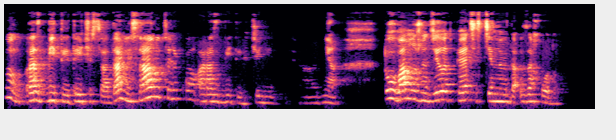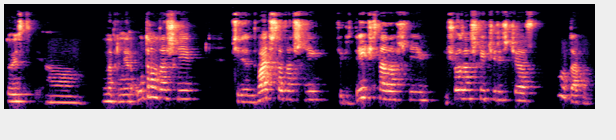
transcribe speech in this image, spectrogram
ну, разбитые 3 часа, да, не сразу целиком, а разбитые в течение э, дня, то вам нужно делать 5 системных заходов. То есть, э, например, утром зашли, через 2 часа зашли, через 3 часа зашли, еще зашли через час, ну, так вот.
